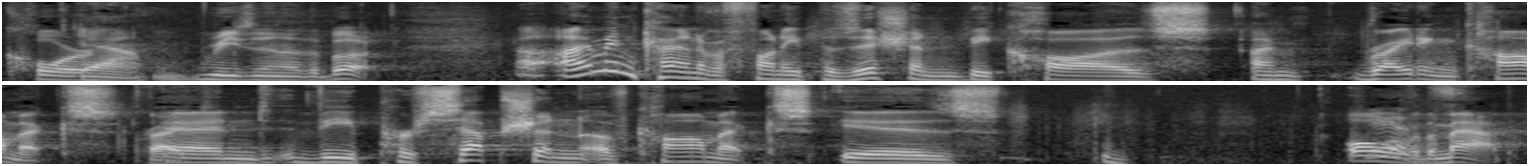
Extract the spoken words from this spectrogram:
core Yeah. reason of the book. Uh, I'm in kind of a funny position because I'm writing comics, Right. and the perception of comics is all over the map.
